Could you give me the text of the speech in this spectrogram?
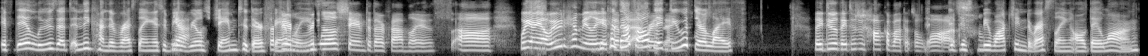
If they lose at any kind of wrestling, it would be Yeah. a real shame to their That'd families. a real shame to their families. Uh, we yeah, we would humiliate Because that's at all they do with their life. They do. They do talk about it a lot. It's just be watching the wrestling all day long.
